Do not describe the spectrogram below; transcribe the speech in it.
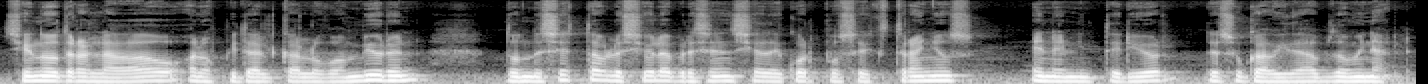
siendo trasladado al Hospital Carlos Van Buren, donde se estableció la presencia de cuerpos extraños en el interior de su cavidad abdominal.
